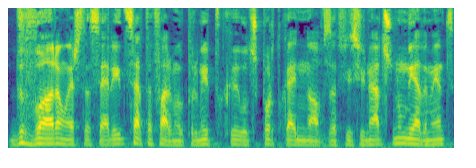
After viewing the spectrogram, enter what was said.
devoram esta série e, de certa forma, permite que o desporto ganhe novos aficionados, nomeadamente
